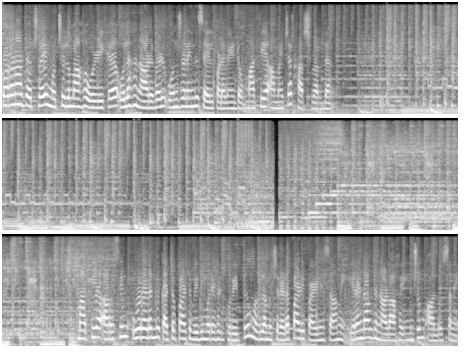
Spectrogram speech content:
கொரோனா தொற்றை முற்றிலுமாக ஒழிக்க உலக நாடுகள் ஒன்றிணைந்து செயல்பட வேண்டும் மத்திய அமைச்சர் ஹர்ஷ்வர்தன். மத்திய அரசின் ஊரடங்கு கட்டுப்பாட்டு விதிமுறைகள் குறித்து முதலமைச்சர் எடப்பாடி பழனிசாமி இரண்டாவது நாளாக இன்றும் ஆலோசனை.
